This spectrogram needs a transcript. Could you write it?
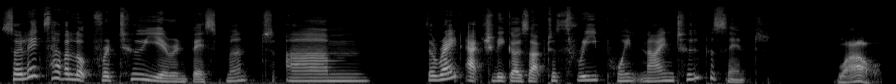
So let's have a look for a two year investment. Um, the rate actually goes up to 3.92%. Wow.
